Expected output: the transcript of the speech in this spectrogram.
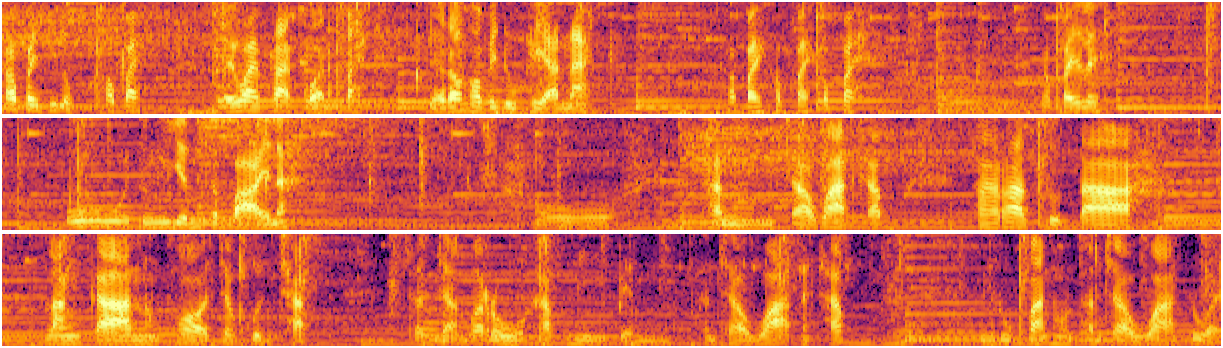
ข้าไปที่หลบเข้าไปไปไหว้พระก่อนไป เดี๋ยวเราเข้าไปดูพญานาคเข้าไปเข้าไปเข้าไป เข้าไปเลยโอ้ตรงนี้เย็นสบายนะ ท่านเจ้าวาดครับ พระราชสุตาลังการหลวงพ่อเจ้าคุณฉัดสัจจวโรครับนี่เป็นท่านเจ้าวาดนะครับ มีรูปปั้นของท่านเจ้าวาดด้วย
